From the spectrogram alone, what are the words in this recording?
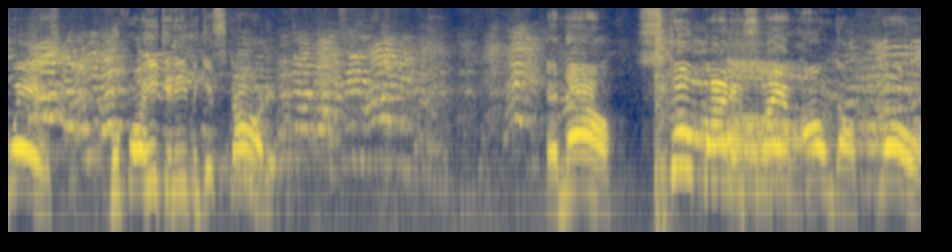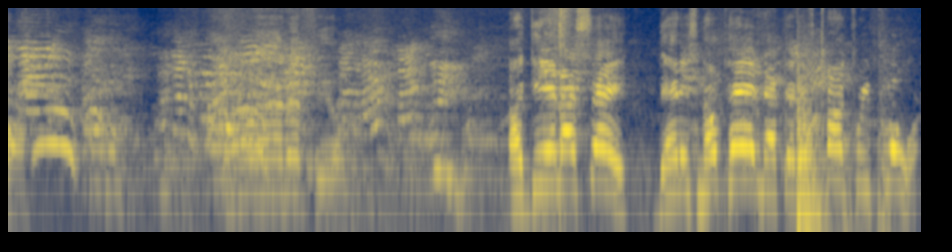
Quez before he could even get started. And now scoop body slam on the floor. I know how that feels. Again, I say, there is no padding out there. There's concrete floor.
